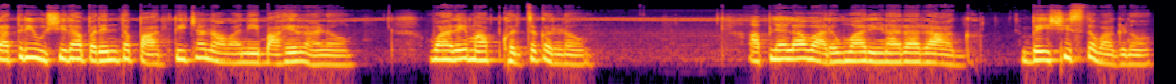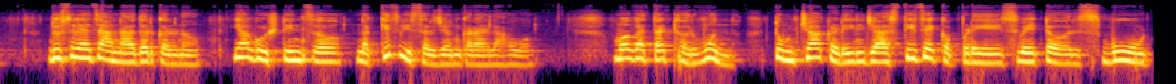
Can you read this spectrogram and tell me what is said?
रात्री उशिरापर्यंत पार्टीच्या नावाने बाहेर राहणं वारे माप खर्च करणं. आपल्याला वारंवार येणारा राग बेशिस्त वागणं दुसऱ्याचा अनादर करणं या गोष्टींचं नक्कीच विसर्जन करायला हवं. मग आता ठरवून तुमच्याकडील जास्तीचे कपडे स्वेटर्स बूट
